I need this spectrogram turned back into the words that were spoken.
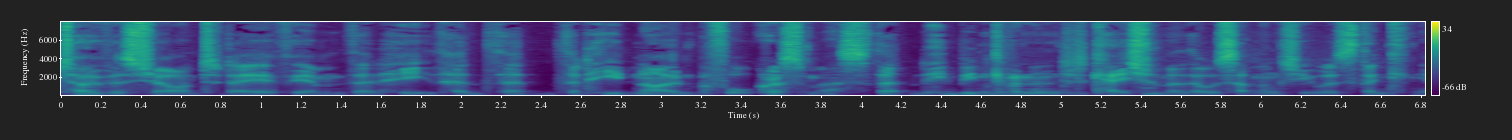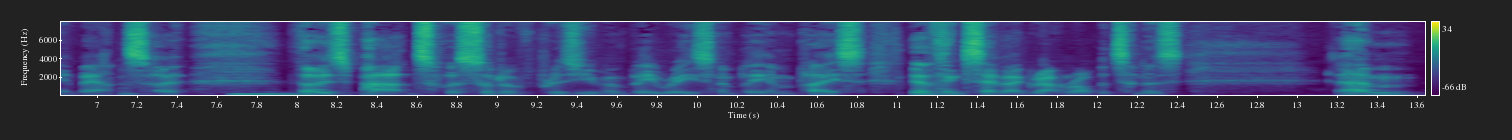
Tova's show on Today FM that he that, that that he'd known before Christmas that he'd been given an indication that there was something she was thinking about. So mm. those parts were sort of presumably reasonably in place. The other thing to say about Grant Robertson is. Um,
